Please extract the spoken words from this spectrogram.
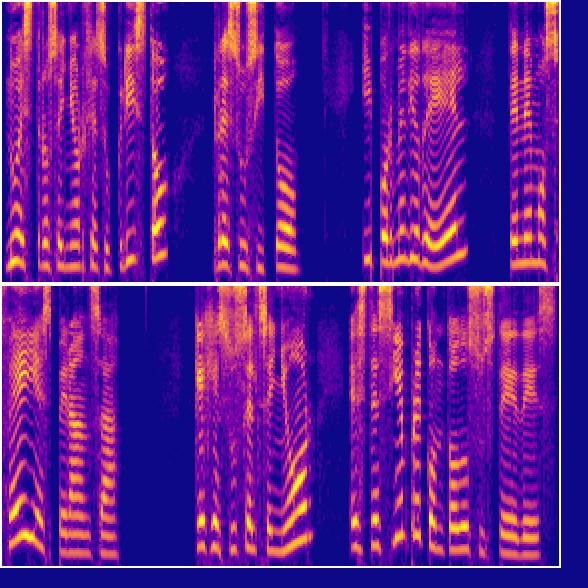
Nuestro Señor Jesucristo resucitó y por medio de Él tenemos fe y esperanza. Que Jesús el Señor esté siempre con todos ustedes.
